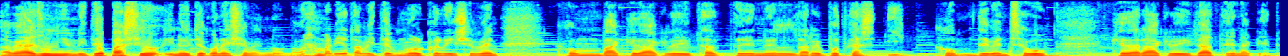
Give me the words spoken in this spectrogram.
a vegades un ni té passió i no hi té coneixement. No, la Maria també té molt coneixement, com va quedar acreditat en el darrer podcast i com de ben segur quedarà acreditat en aquest.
